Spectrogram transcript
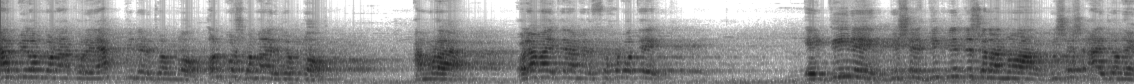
আর বিলম্ব না করে একদিনের জন্য, অল্প সময়ের জন্য আমরা ওলামাই কেরামের সহবতে এই দিনে বিশেষ দিক নির্দেশনা নেওয়ার বিশেষ আয়োজনে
